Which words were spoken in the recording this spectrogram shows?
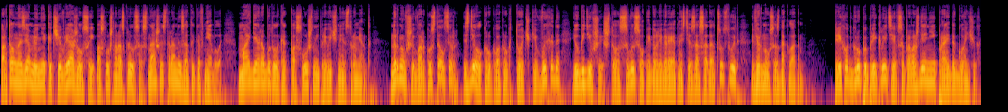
Портал на Землю не кочевряжился и послушно раскрылся. С нашей стороны затыков не было. Магия работала как послушный и привычный инструмент. Нырнувший в арку стелсер сделал круг вокруг точки выхода и, убедившись, что с высокой долей вероятности засада отсутствует, вернулся с докладом. Переход группы прикрытия в сопровождении прайда гончих.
